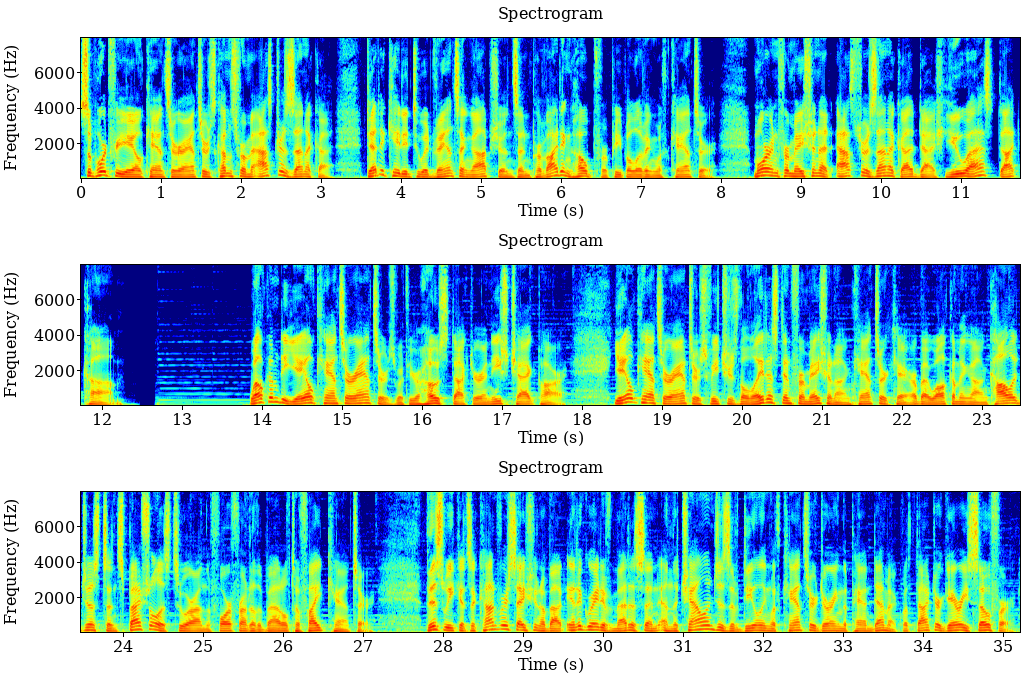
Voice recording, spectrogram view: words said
Support for Yale Cancer Answers comes from AstraZeneca, dedicated to advancing options and providing hope for people living with cancer. More information at astrazeneca-us.com. Welcome to Yale Cancer Answers with your host, Dr. Anees Chagpar. Yale Cancer Answers features the latest information on cancer care by welcoming oncologists and specialists who are on the forefront of the battle to fight cancer. This week, it's a conversation about integrative medicine and the challenges of dealing with cancer during the pandemic with Dr. Gary Soffer.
